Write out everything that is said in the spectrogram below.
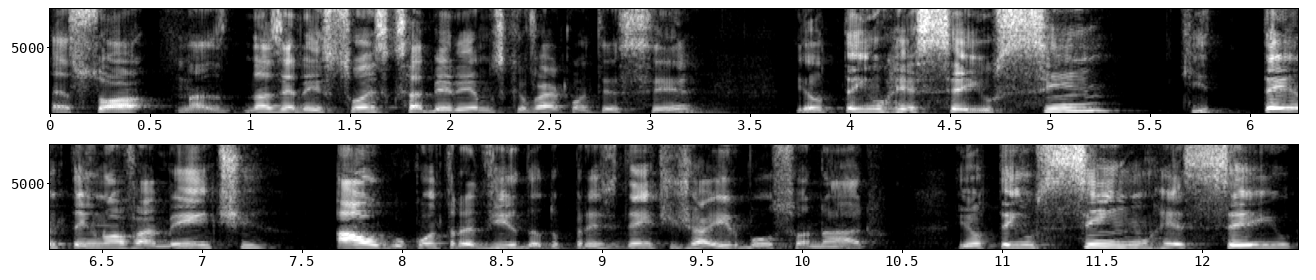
é só nas, nas, eleições que saberemos o que vai acontecer. Eu tenho receio, sim, que tentem novamente algo contra a vida do presidente Jair Bolsonaro. Eu tenho sim um receio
